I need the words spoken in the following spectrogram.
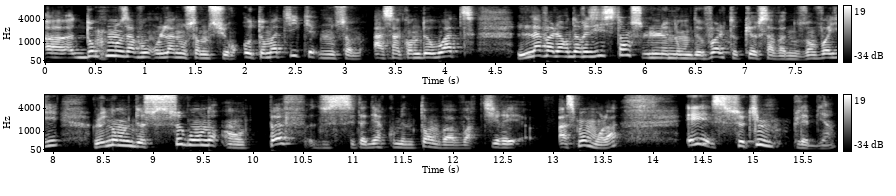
euh, donc nous avons, là nous sommes sur automatique, nous sommes à 52 watts, la valeur de résistance, le nombre de volts que ça va nous envoyer, le nombre de secondes en puff, c'est-à-dire combien de temps on va avoir tiré à ce moment-là, et ce qui me plaît bien,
